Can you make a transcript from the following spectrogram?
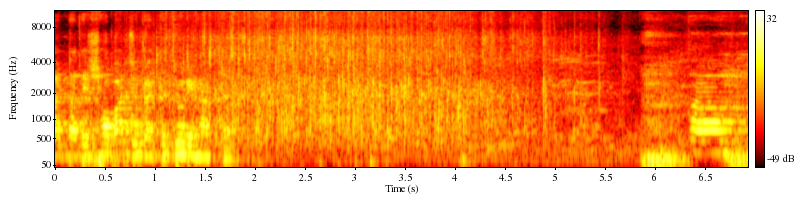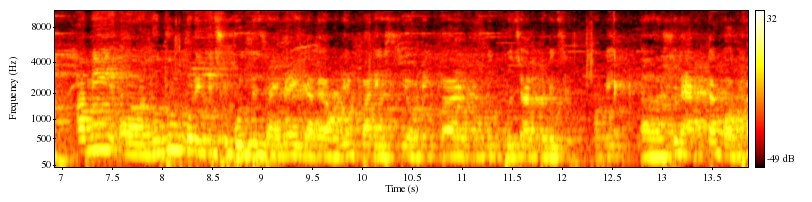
আর তাদের সবার জন্য একটা জোরে হাত দেয় আমি নতুন করে কিছু বলতে চাই না, এই জায়গায় অনেকবার এসেছি, অনেকবার অনেক প্রচার করেছি, অনেক শুধু একটা কথা,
